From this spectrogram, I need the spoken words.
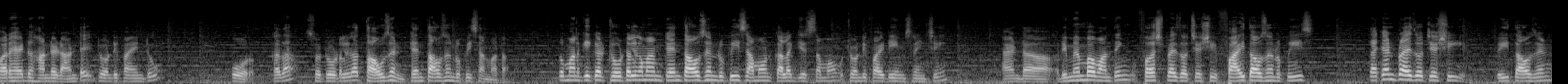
per head hundred అంటే ట్వంటీ ఫైవ్ ఇంటూ ఫోర్ కదా సో టోటల్గా థౌజండ్ టెన్ థౌసండ్ రూపీస్ అనమాట సో మనకి ఇక్కడ టోటల్గా మనం ten thousand rupees amount collect చేస్తాము ట్వంటీ ఫైవ్ టీమ్స్ నుంచి and remember one thing first prize వచ్చేసి five thousand rupees second prize వచ్చేసి త్రీ థౌజండ్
